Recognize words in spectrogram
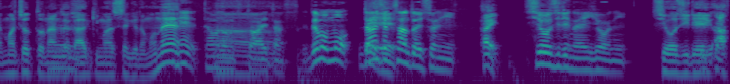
えまあちょっと何回か空きましたけどもね。ね、たまたまちょっと会えたんですけど。でももう、男爵さんと一緒に、はい。塩尻の営業に。塩尻営業。あ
